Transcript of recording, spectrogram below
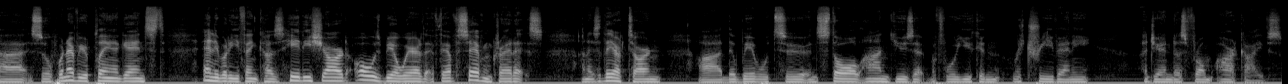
Uh, so whenever you're playing against anybody you think has Hades Shard, always be aware that if they have seven credits and it's their turn, uh, they'll be able to install and use it before you can retrieve any agendas from archives.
